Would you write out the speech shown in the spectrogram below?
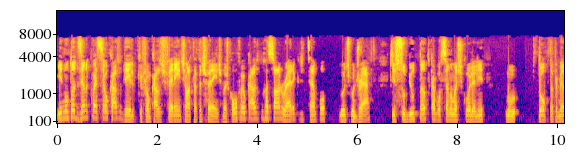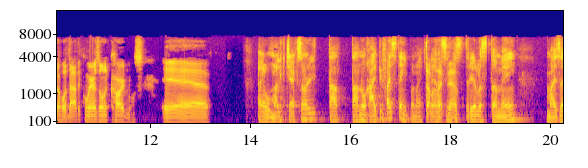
E não estou dizendo que vai ser o caso dele, porque foi um caso diferente, é um atleta diferente, mas como foi o caso do Hassan Reddick de Temple no último draft, que subiu tanto, acabou sendo uma escolha ali no topo da primeira rodada com o Arizona Cardinals. É... é o Malik Jefferson ele tá, tá no hype faz tempo, né? Que tá no hype, cinco é. estrelas também, mas é,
